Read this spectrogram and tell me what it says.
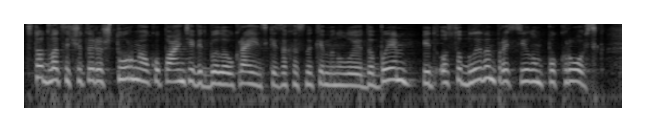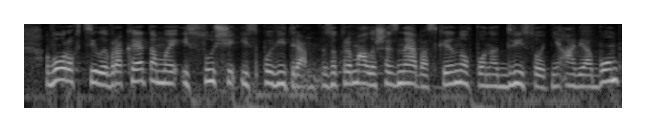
124 штурми окупантів відбили українські захисники минулої доби під особливим прицілом Покровськ. Ворог цілив ракетами із суші і з повітря. Зокрема, лише з неба скинув понад дві сотні авіабомб.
